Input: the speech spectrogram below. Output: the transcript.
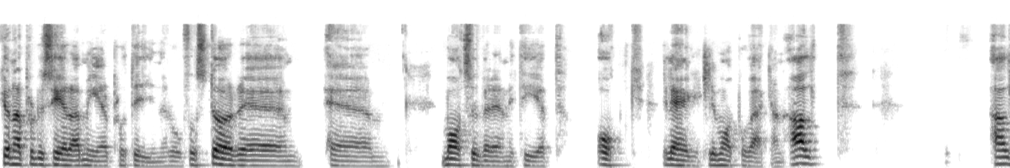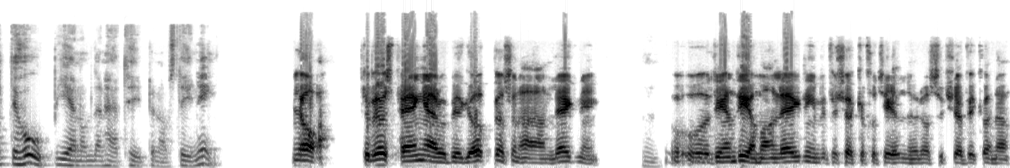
kunna producera mer proteiner och få större eh, matsuveränitet och lägre klimatpåverkan. Allt alltihop genom den här typen av styrning. Ja, det behövs pengar att bygga upp en sån här anläggning. Mm. Och, och, det är en demoanläggning vi försöker få till nu och så försöker vi kunna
